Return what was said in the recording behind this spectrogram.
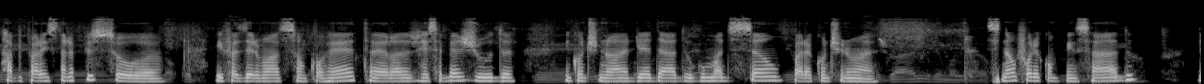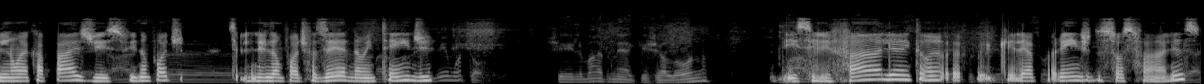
Rabi, para ensinar a pessoa e fazer uma ação correta, ela recebe ajuda. Em continuar, lhe é dado alguma adição para continuar. Se não for recompensado, ele não é capaz disso e não pode, ele não pode fazer, não entende. E se ele falha, então que ele aprende das suas falhas,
